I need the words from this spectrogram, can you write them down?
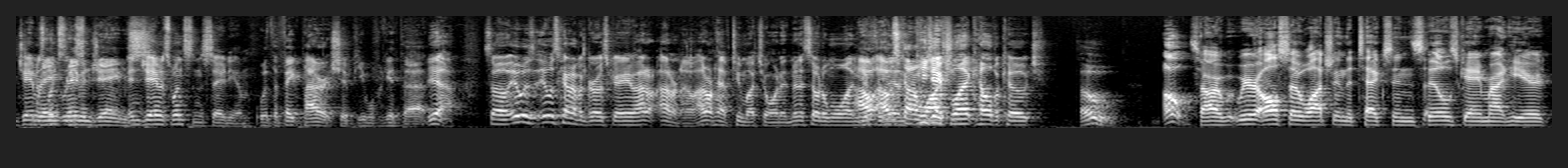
James Ray- Winston's- Raymond James. in Jameis Winston Stadium. with the fake pirate ship. People forget that. Yeah. So it was it was kind of a gross game. I don't I don't know. I don't have too much on it. Minnesota won. I- I was kinda PJ watching- Fleck, hell of a coach. Oh, Oh, Sorry, we we're also watching the Texans Bills game right here,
